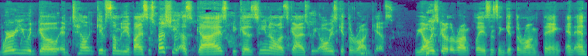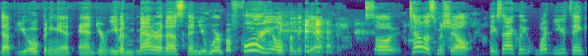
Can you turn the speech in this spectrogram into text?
where you would go and tell give somebody advice, especially us guys, because you know us guys, we always get the wrong gifts. We always go to the wrong places and get the wrong thing and end up you opening it and you're even madder at us than you were before you opened the gift. So tell us, Michelle, exactly what you think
